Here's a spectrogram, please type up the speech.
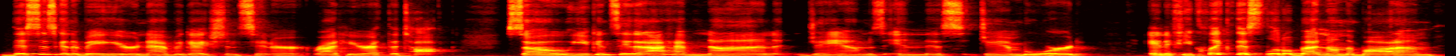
this is going to be your navigation center right here at the top. So you can see that I have nine jams in this Jamboard. And if you click this little button on the bottom,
